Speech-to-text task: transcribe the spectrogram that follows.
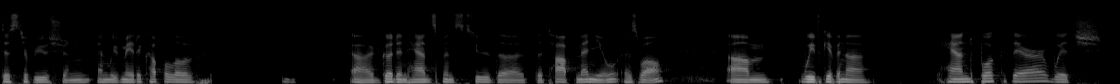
distribution, and we've made a couple of uh, good enhancements to the, the top menu as well. Um, we've given a handbook there, which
